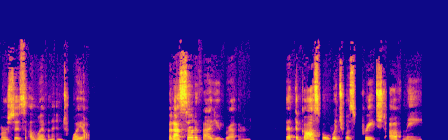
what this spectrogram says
verses 11 and 12. But I certify you, brethren, that the gospel which was preached of me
